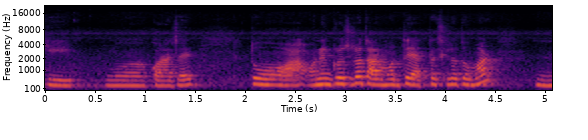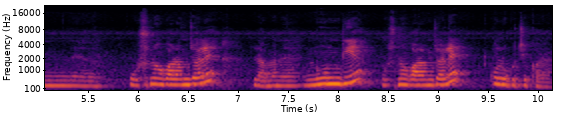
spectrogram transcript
কী করা যায়, তো অনেকগুলো ছিল, তার মধ্যে একটা ছিল তোমার উষ্ণ গরম জলে মানে নুন দিয়ে উষ্ণ গরম জলে কুলুকুচি করা।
